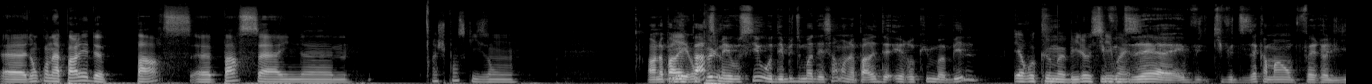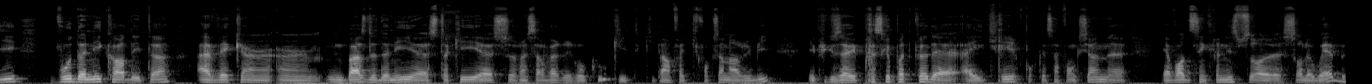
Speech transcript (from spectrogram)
donc on a parlé de Parse. Euh, Parse a une. Euh, ah, je pense qu'ils ont. On a parlé de Parse, mais aussi au début du mois de décembre, on a parlé de Heroku Mobile. Heroku Mobile aussi, qui vous, disait, euh, qui vous disait comment on pouvait relier vos données Core Data avec une base de données stockée sur un serveur Heroku qui, qui, en fait qui fonctionne en Ruby et puis que vous avez presque pas de code à, écrire pour que ça fonctionne et avoir du synchronisme sur, sur le web.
